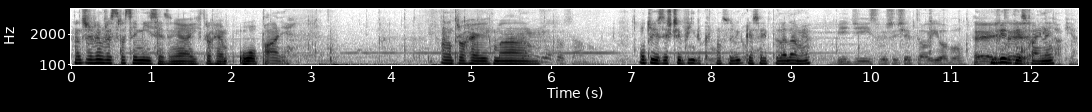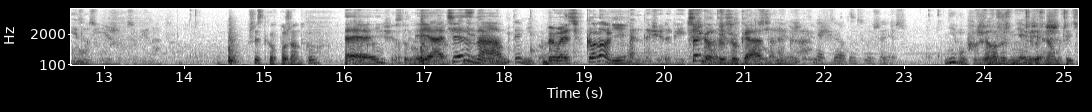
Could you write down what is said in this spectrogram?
Znaczy wiem, że stracę misję, to nie? A ich trochę... Łopanie. No trochę ich mam. O, tu jest jeszcze wilk. No z wilkiem sobie pogadamy. Widzi i słyszy się to i obo. Hej, Wilk ty! jest fajny. Wszystko w porządku? Hej, ja cię znam. Byłeś w kolonii. Będę się lepiej Czego tu szukasz? Nie chcę o tym słyszeć. Nie mów, Że możesz mnie czegoś nauczyć?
